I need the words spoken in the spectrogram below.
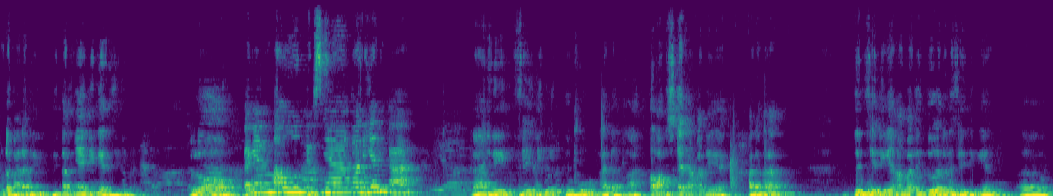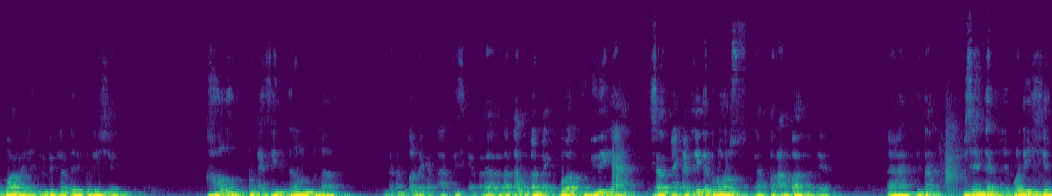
udah pada pintar shading ya di sini? Belum. pengen tahu tipsnya kalian kak Nah, jadi shading itu adalah kalau aku sekali amannya ya. Kadang-kadang jadi shading yang aman itu adalah shading yang eh, warnanya itu lebih gelap dari foundation gitu kan. Kalau pakai shading terlalu gelap, kita kan bukan makeup artis ya, pada rata-rata bukan make buat sendiri ya, self makeup jadi nggak perlu harus yang terang banget ya. Nah, kita bisa nggak punya foundation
